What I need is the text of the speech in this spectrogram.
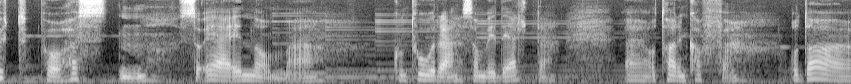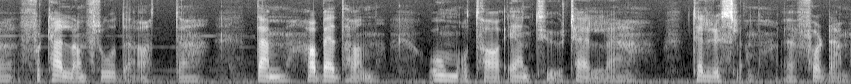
Utpå høsten så er jeg innom øh, kontoret som vi delte, og tar en kaffe. Og da forteller han Frode at de har bedt han om å ta en tur til, til Russland. Eh, for dem.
